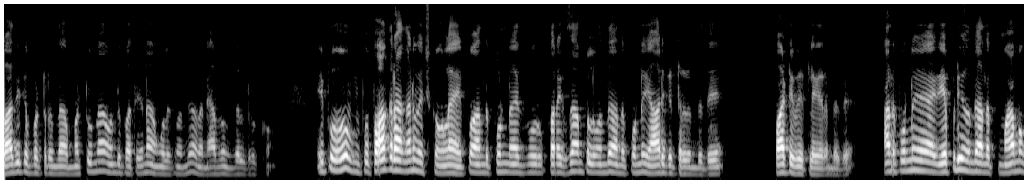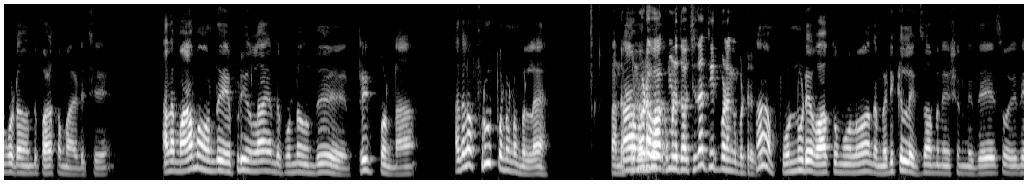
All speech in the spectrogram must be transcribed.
பாதிக்கப்பட்டிருந்தா மட்டும்தான் வந்து பார்த்திங்கன்னா அவங்களுக்கு வந்து அந்த ஞாபகங்கள் இருக்கும். இப்போது இப்போ பார்க்குறாங்கன்னு வச்சுக்கோங்களேன். இப்போ அந்த பொண்ணு ஒரு ஃபார் எக்ஸாம்பிள் வந்து அந்த பொண்ணு யாருக்கிட்ட இருந்தது? பாட்டி வீட்டில் இருந்தது. அந்த பொண்ணு எப்படி வந்து அந்த மாமன் கூட வந்து பழக்கமாயிடுச்சு? அந்த மாமன் வந்து எப்படியெல்லாம் இந்த பொண்ணை வந்து ட்ரீட் பண்ணால் அதெல்லாம் ப்ரூவ் பண்ணணும் இல்லை அந்த பொண்ணோட வாக்குமூலத்தை வச்சு தான் தீர்ப்பு வழங்கப்பட்டிருக்கு. ஆ பொண்ணுடைய வாக்குமூலம் அந்த மெடிக்கல் எக்ஸாமினேஷன் இது ஸோ இது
